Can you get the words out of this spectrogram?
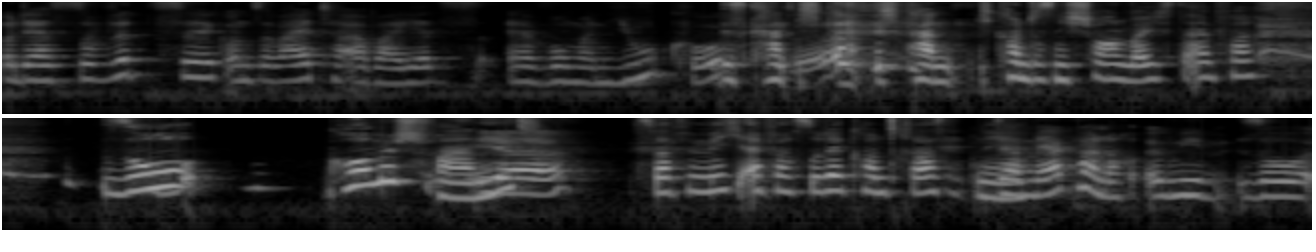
Und der ist so witzig und so weiter, aber jetzt, äh, wo man You guckt. Das kann, ich, kann, ich, kann, ich konnte es nicht schauen, weil ich es einfach so komisch fand. Ja. Es war für mich einfach so der Kontrast. Nee. Da merkt man noch irgendwie so,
